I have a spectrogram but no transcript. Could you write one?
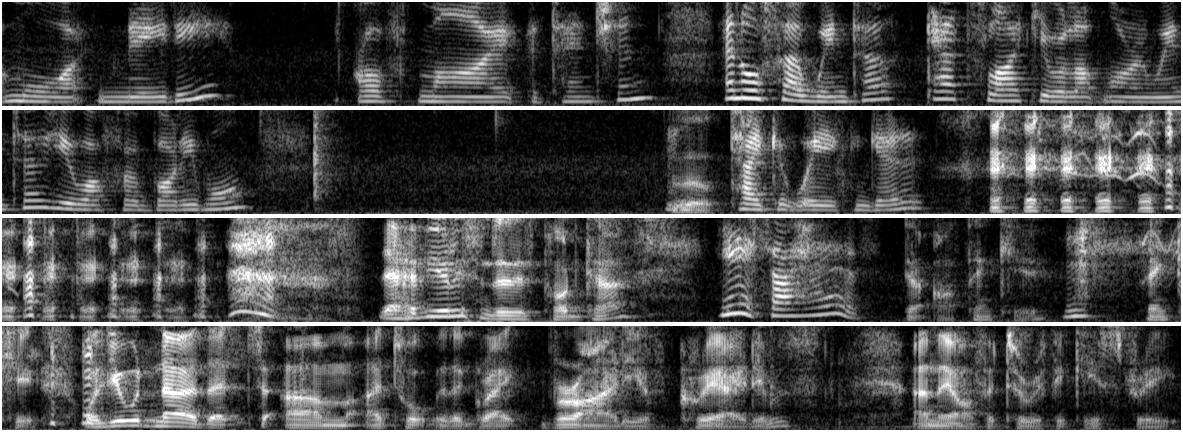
more needy of my attention, and also winter. Cats like you a lot more in winter. You offer body warmth. Well- take it where you can get it. Now, have you listened to this podcast? Yes, I have. Oh, thank you. Thank you. Well, you would know that um, I talk with a great variety of creatives, and they offer terrific history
